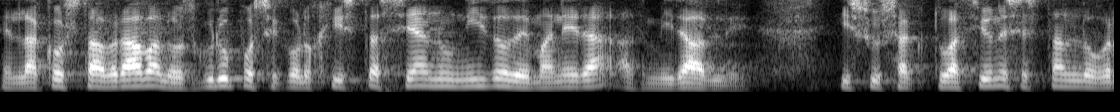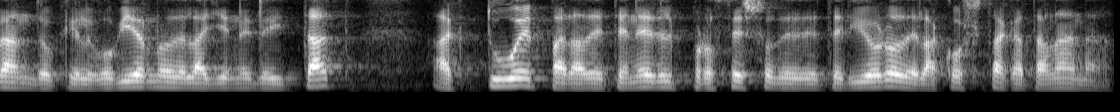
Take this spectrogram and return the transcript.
En la Costa Brava los grupos ecologistas se han unido de manera admirable y sus actuaciones están logrando que el Gobierno de la Generalitat actúe para detener el proceso de deterioro de la costa catalana,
